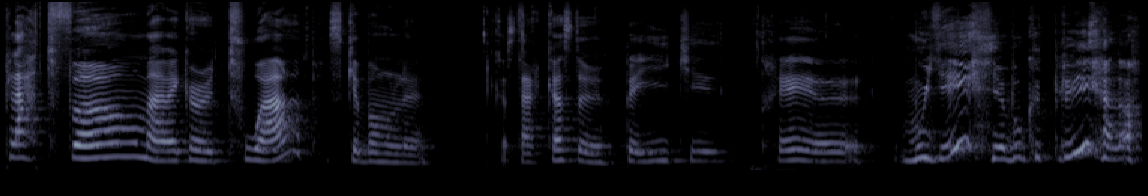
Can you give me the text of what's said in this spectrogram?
plateforme avec un toit, parce que bon, le Costa Rica, c'est un pays qui est très euh, mouillé, il y a beaucoup de pluie, alors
